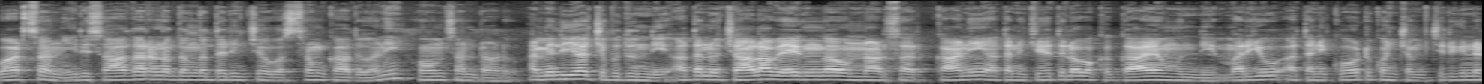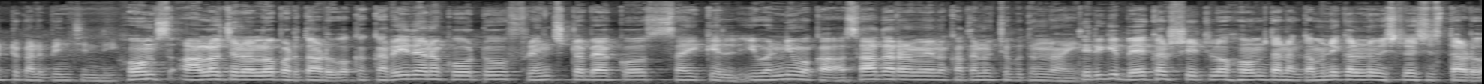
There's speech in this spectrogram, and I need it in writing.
వాట్సన్ ఇది సాధారణ దొంగ ధరించే వస్త్రం కాదు అని హోమ్స్ అంటాడు. అమెలియా చెబుతుంది అతను చాలా వేగంగా ఉన్నాడు సార్ కానీ అతని చేతిలో ఒక గాయం ఉంది మరియు అతని కోటు కొంచెం చిరిగినట్టు కనిపించింది. హోమ్స్ ఆలోచనలో పడతాడు. ఒక ఖరీదైన కోటు ఫ్రెంచ్ టొబాకో సైకిల్ ఇవన్నీ ఒక అసాధారణమైన కథను చెబుతున్నాయి. తిరిగి బేకర్ స్ట్రీట్లో హోమ్ తన గమనికలను విశ్లేషిస్తాడు.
